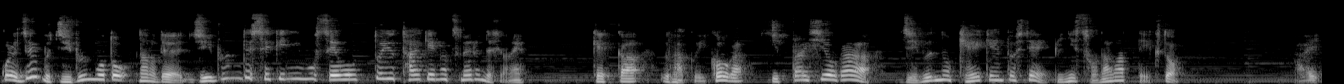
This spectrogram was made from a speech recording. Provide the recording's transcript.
これ全部自分ごとなので、自分で責任を背負うという体験が積めるんですよね。結果、うまくいこうが、失敗しようが、自分の経験として身に備わっていくと。はい。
